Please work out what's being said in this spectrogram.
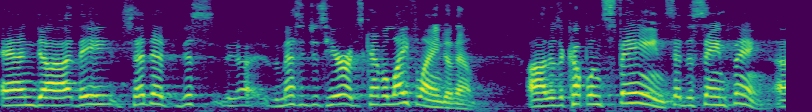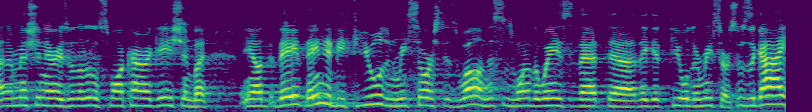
And uh, they said that this, uh, the messages here are just kind of a lifeline to them. Uh, there's a couple in Spain said the same thing. Uh, they're missionaries with a little small congregation, but you know they, they need to be fueled and resourced as well. And this is one of the ways that uh, they get fueled and resourced. There was a guy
